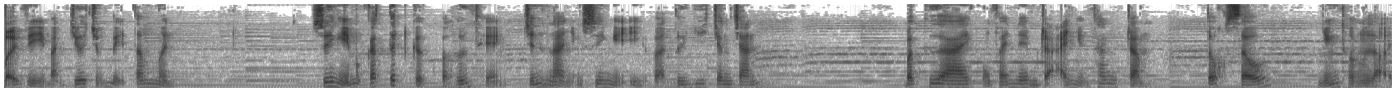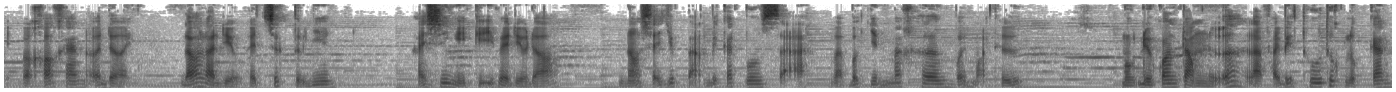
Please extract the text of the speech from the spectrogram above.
bởi vì bạn chưa chuẩn bị tâm mình Suy nghĩ một cách tích cực và hướng thiện chính là những suy nghĩ và tư duy chân chánh. Bất cứ ai cũng phải nếm trải những thăng trầm, tốt xấu, những thuận lợi và khó khăn ở đời. Đó là điều hết sức tự nhiên. Hãy suy nghĩ kỹ về điều đó. Nó sẽ giúp bạn biết cách buông xả và bớt dính mắc hơn với mọi thứ. Một điều quan trọng nữa là phải biết thu thúc lục căn.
